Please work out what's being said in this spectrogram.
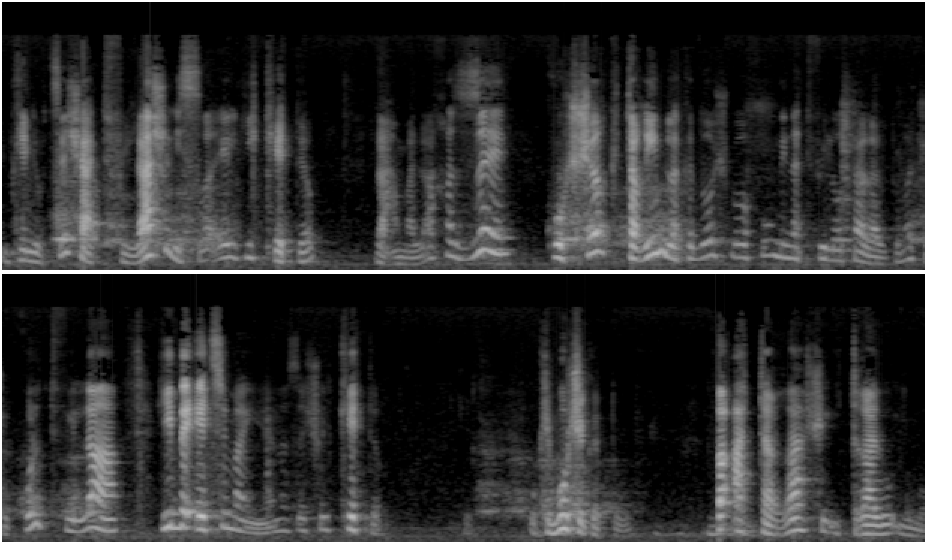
אם כן יוצא שהתפילה של ישראל היא כתר, והמלאך הזה קושר כתרים לקדוש ברוך הוא מן התפילות הללו. זאת אומרת שכל תפילה היא בעצם העניין הזה של כתר. וכמו שכתוב, בעטרה שאיתרה לו עמו,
